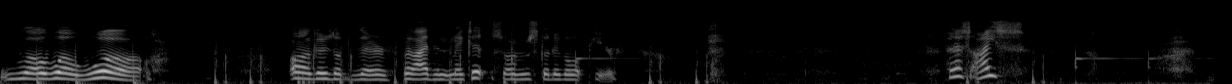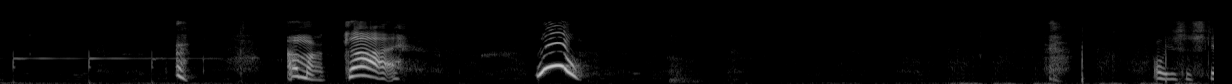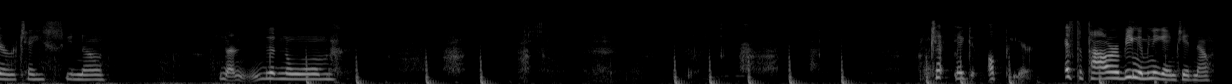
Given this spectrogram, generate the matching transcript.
Whoa, whoa, whoa. Oh, it goes up there, but I didn't make it, so I'm just gonna go up here. That's ice. Oh my god. Woo! Oh, just a staircase, you know. The, the norm. Can't make it up here. It's the power of being a minigame kid now.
